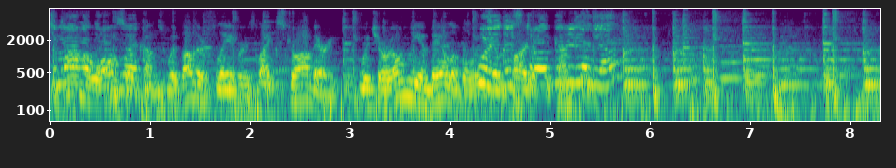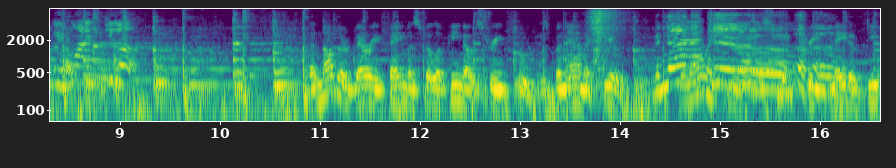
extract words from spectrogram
Ano tahu? Macam mana Taho kau also comes with other flavors like strawberry, which are only available in some ada part of the country. Another very famous Filipino street food is banana cue. Banana Banana cue is a sweet treat made of deep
